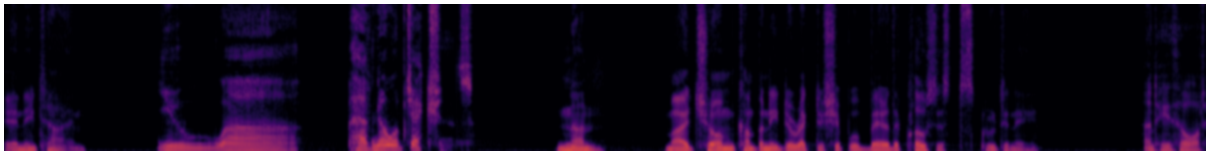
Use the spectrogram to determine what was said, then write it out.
Any time. You, uh, have no objections? None. My CHOAM Company directorship will bear the closest scrutiny. And he thought,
